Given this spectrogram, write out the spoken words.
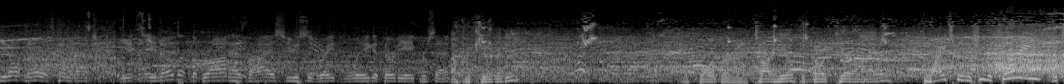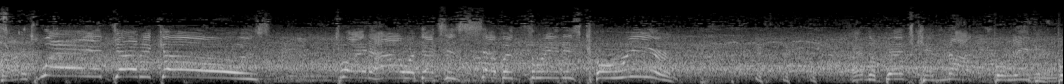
you don't know what's coming at you. You, you know that LeBron has the highest usage rate in the league at 38%. Opportunity. A former uh, Tar Heel from North Carolina. Dwight's going to shoot a three. It's on its way, and down it goes. Dwight Howard, that's his seventh three in his career. and the bench cannot believe it.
